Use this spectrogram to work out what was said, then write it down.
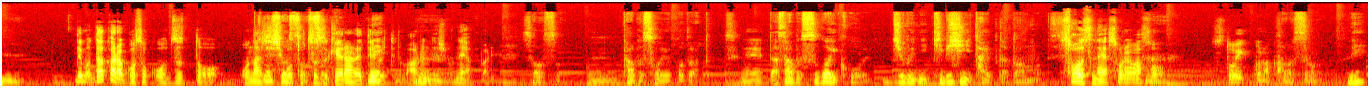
うん。でも、だからこそ、こう、ずっと同じ仕事を続けられてるっていうのもあるんでしょうね、やっぱり。そうそう。うん。多分そういうことだと思うんですよ。ね。だ多分すごいこう、自分に厳しいタイプだとは思うんですよ。そうですね。それはそう。んストイックな感じ。そうそう。ね。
